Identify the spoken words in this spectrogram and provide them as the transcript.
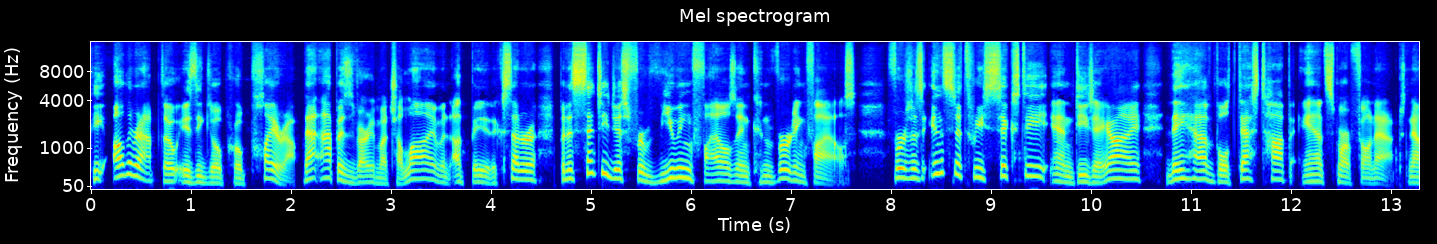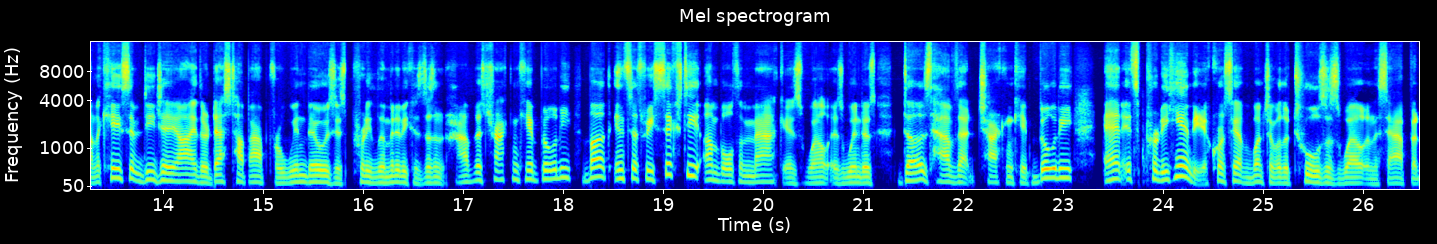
The other app though is the GoPro Player app. That app is very much alive and updated, etc., but essentially just for viewing files and converting files. Versus Insta360 and DJI, they have both desktop and smartphone apps. Now, in the case of DJI, their desktop app for Windows is pretty limited because it doesn't have this tracking capability, but Insta360 on both a Mac as well as Windows does have that tracking capability, and it's pretty handy. Of course, they have a bunch of other tools as well in this app, but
